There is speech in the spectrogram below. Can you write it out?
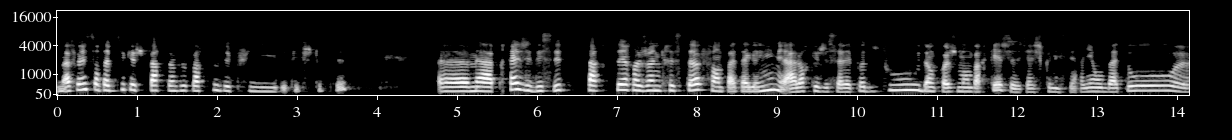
ma famille sont habitués que je parte un peu partout depuis, depuis que je suis tout petite. mais après, j'ai décidé de partir rejoindre Christophe en Patagonie, mais alors que je savais pas du tout dans quoi je m'embarquais, je, je, connaissais rien au bateau, euh,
